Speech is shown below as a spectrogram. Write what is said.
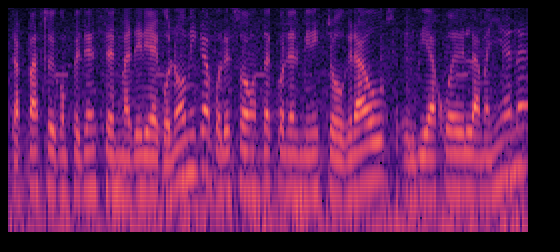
traspaso de competencias en materia económica, por eso vamos a estar con el ministro Graus el día jueves en la mañana,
